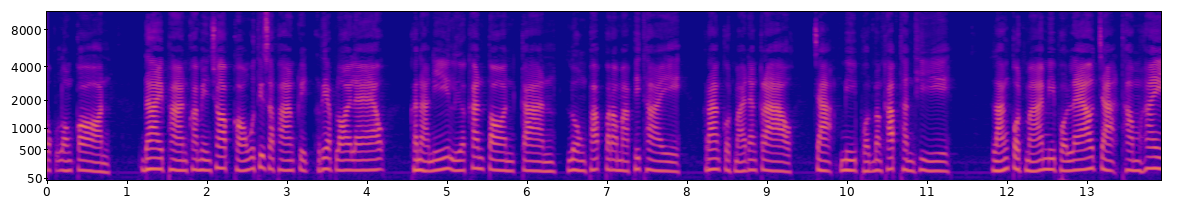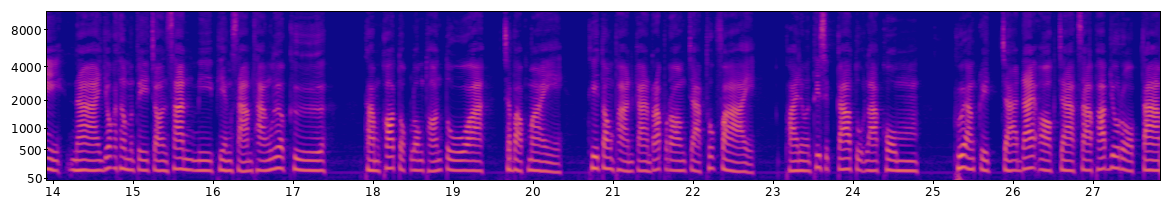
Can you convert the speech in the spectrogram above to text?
ตกลงก่อนได้ผ่านความเห็นชอบของวุฒิสภาอังกฤษเรียบร้อยแล้ว ขณะนี้เหลือขั้นตอนการลงพับประมาพิไทยร่างกฎหมายดังกล่าว จะมีผลบังคับทันที หลังกฎหมายมีผลแล้วจะทำให้นายกรัฐมนตรีจอร์นสันมีเพียง 3 ทางเลือกคือทำข้อตกลงถอนตัว ฉบับใหม่ที่ต้องผ่านการรับรองจากทุกฝ่าย ภายในวันที่ 19 ตุลาคม เพื่ออังกฤษจะได้ออกจากสหภาพยุโรปตาม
